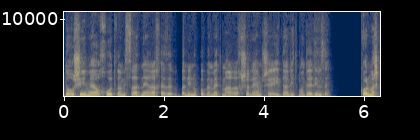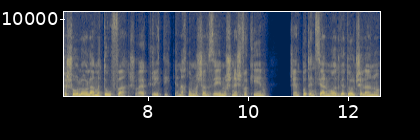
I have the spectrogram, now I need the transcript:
דורשים היערכות והמשרד נערך לזה, ובנינו פה באמת מערך שלם שידע להתמודד עם זה. כל מה שקשור לעולם התעופה, שהוא היה קריטי, כי אנחנו למשל זיהינו שני שווקים שהם פוטנציאל מאוד גדול שלנו,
